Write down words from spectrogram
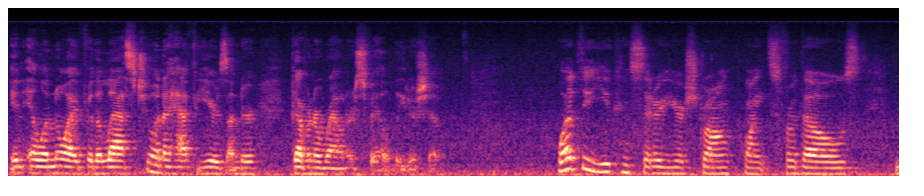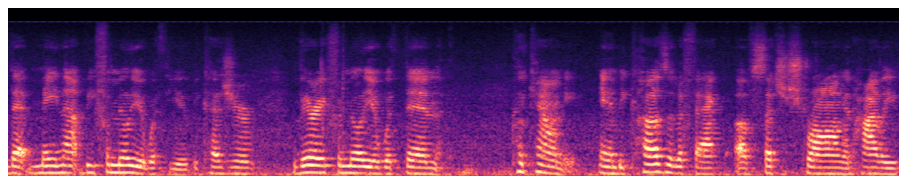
in Illinois for the last two and a half years under Governor Rauner's failed leadership. What do you consider your strong points for those that may not be familiar with you because you're very familiar within Cook County, and because of the fact of such a strong and highly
